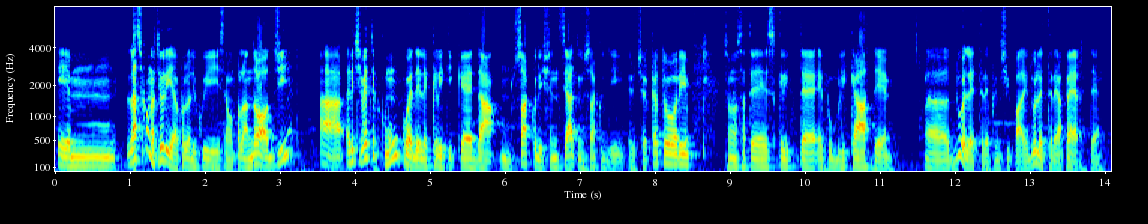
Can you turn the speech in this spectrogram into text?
E, um, la seconda teoria, quella di cui stiamo parlando oggi, uh, ricevete comunque delle critiche da un sacco di scienziati, un sacco di ricercatori, sono state scritte e pubblicate uh, due lettere principali, due lettere aperte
